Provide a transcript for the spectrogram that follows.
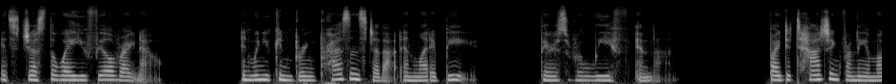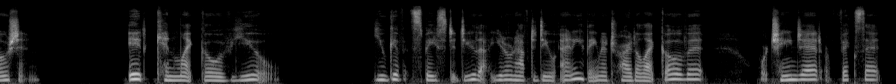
It's just the way you feel right now. And when you can bring presence to that and let it be, there's relief in that. By detaching from the emotion, it can let go of you. You give it space to do that. You don't have to do anything to try to let go of it or change it or fix it.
